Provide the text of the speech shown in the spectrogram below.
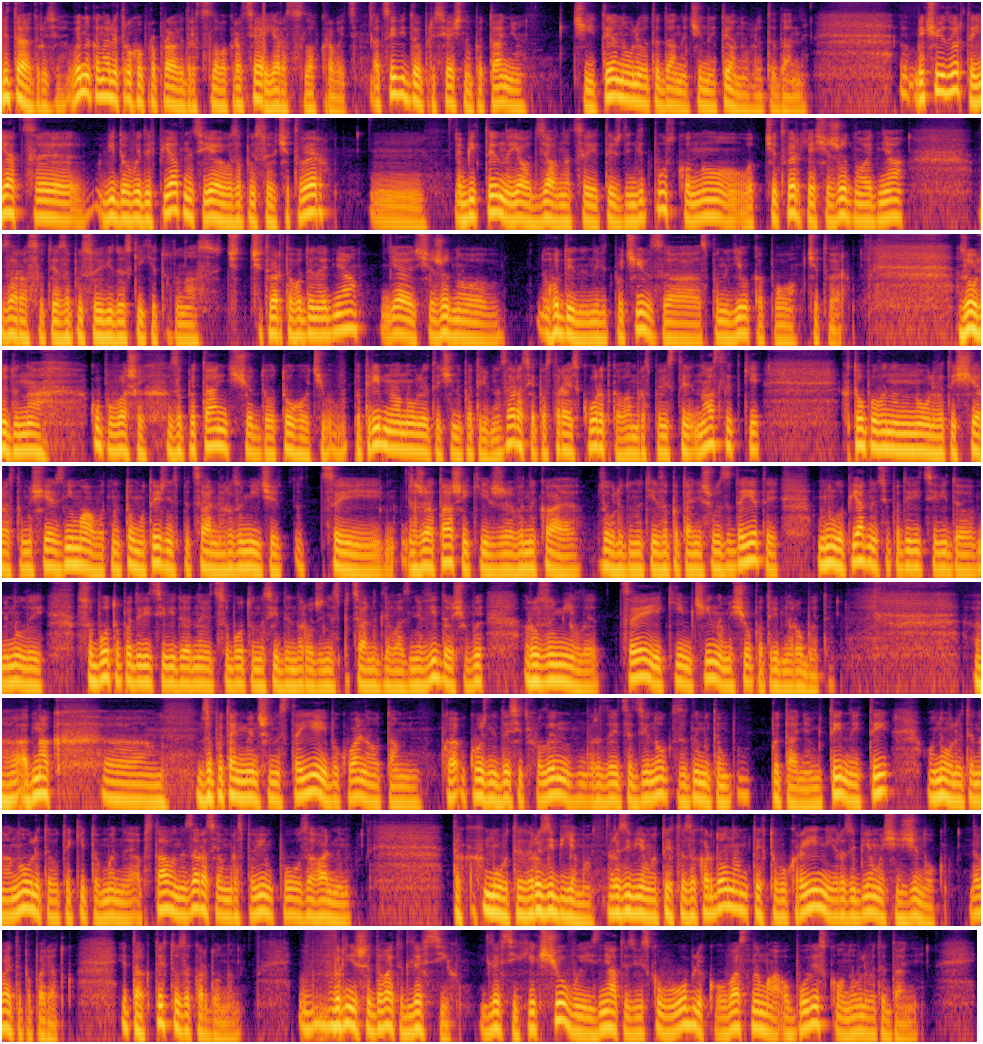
Вітаю, друзі! Ви на каналі трохи про право від Ростислава Кравця і я Ростислав Кравець. А це відео присвячено питанню, чи йти оновлювати дані, чи не йти оновлювати дані. Якщо відверто, я це відео вийде в п'ятницю, я його записую в четвер. Об'єктивно, я от взяв на цей тиждень відпустку, ну от четвер я ще жодного дня. Зараз от я записую відео, скільки тут у нас? Четверта година дня. Я ще жодного години не відпочив за, з понеділка по четвер. З огляду на купу ваших запитань щодо того, чи потрібно оновлювати, чи не потрібно. Зараз я постараюсь коротко вам розповісти наслідки, хто повинен оновлювати ще раз, тому що я знімав от на тому тижні спеціально розуміючи цей ажіотаж, який вже виникає з огляду на ті запитання, що ви задаєте. Минулу п'ятницю подивіться відео, минулий суботу подивіться відео, навіть суботу на свій день народження спеціально для вас зняв відео, щоб ви розуміли це, яким чином і що потрібно робити. Е, Однак е, запитань менше не стає, і буквально от там кожні 10 хвилин роздається дзвінок з одним і тим питанням: йти, не йти, оновлювати, не оновлювати. От такі то в мене обставини. Зараз я вам розповім по загальним, так мовити, розіб'ємо. Розіб'ємо тих, хто за кордоном, тих, хто в Україні, і розіб'ємо ще жінок. Давайте по порядку. І так, тих, хто за кордоном. Верніше, давайте для всіх. Для всіх. Якщо ви зняти з військового обліку, у вас нема обов'язку оновлювати дані.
